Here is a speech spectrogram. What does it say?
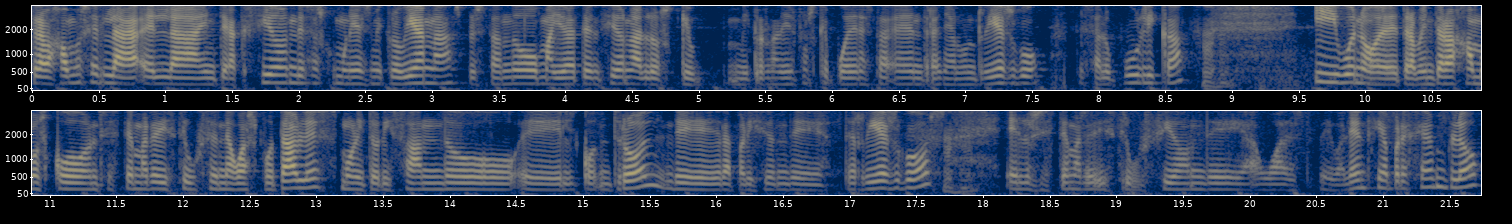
trabajamos en la, en la, interacción de esas comunidades microbianas, prestando mayor atención a los que, microorganismos que pueden entrañar un riesgo de salud pública. Y bueno, eh, también trabajamos con sistemas de distribución de aguas potables, monitorizando eh, el control de la aparición de, riesgos en los sistemas de distribución de aguas de Valencia, por ejemplo.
